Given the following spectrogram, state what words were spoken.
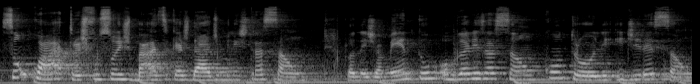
São quatro as funções básicas da administração: planejamento, organização, controle e direção.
